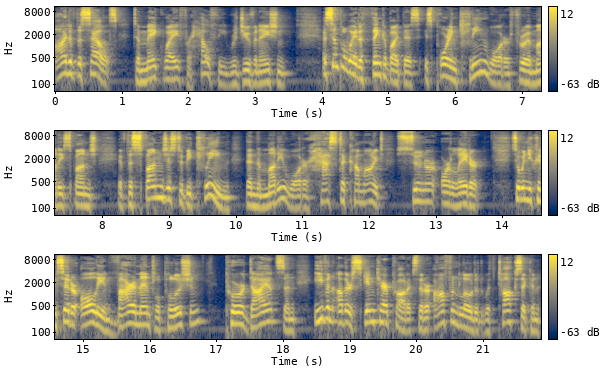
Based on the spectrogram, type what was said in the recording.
out of the cells to make way for healthy rejuvenation. A simple way to think about this is pouring clean water through a muddy sponge. If the sponge is to be clean, then the muddy water has to come out sooner or later. So when you consider all the environmental pollution, poor diets, and even other skincare products that are often loaded with toxic and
